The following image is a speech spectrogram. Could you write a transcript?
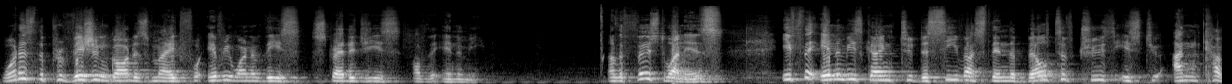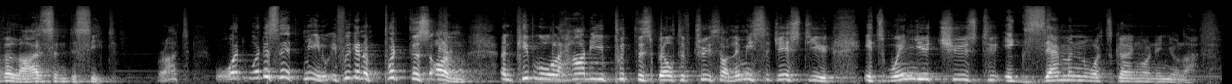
What is the provision God has made for every one of these strategies of the enemy? Now, the first one is if the enemy is going to deceive us, then the belt of truth is to uncover lies and deceit. Right? What, what does that mean? If we're going to put this on, and people go, well, how do you put this belt of truth on? Let me suggest to you it's when you choose to examine what's going on in your life.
